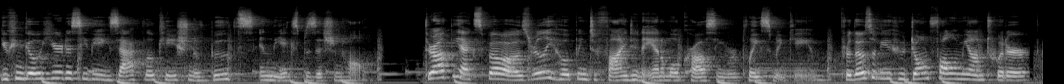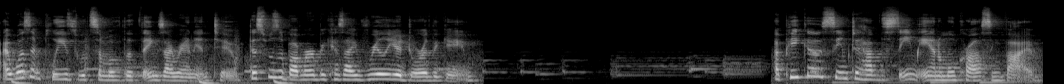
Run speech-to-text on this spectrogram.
You can go here to see the exact location of booths in the exposition hall. Throughout the expo, I was really hoping to find an Animal Crossing replacement game. For those of you who don't follow me on Twitter, I wasn't pleased with some of the things I ran into. This was a bummer because I really adored the game. Apico seemed to have the same Animal Crossing vibe.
